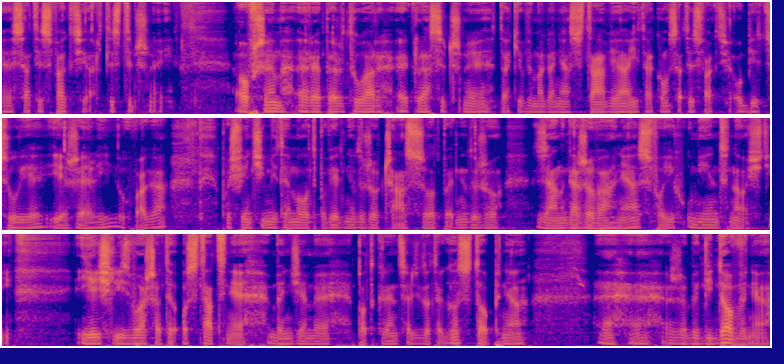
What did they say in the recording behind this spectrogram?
e, satysfakcji artystycznej. Owszem, repertuar e, klasyczny takie wymagania stawia i taką satysfakcję obiecuje, jeżeli, uwaga, poświęcimy temu odpowiednio dużo czasu, odpowiednio dużo zaangażowania, swoich umiejętności. Jeśli zwłaszcza te ostatnie będziemy podkręcać do tego stopnia, żeby widownia,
